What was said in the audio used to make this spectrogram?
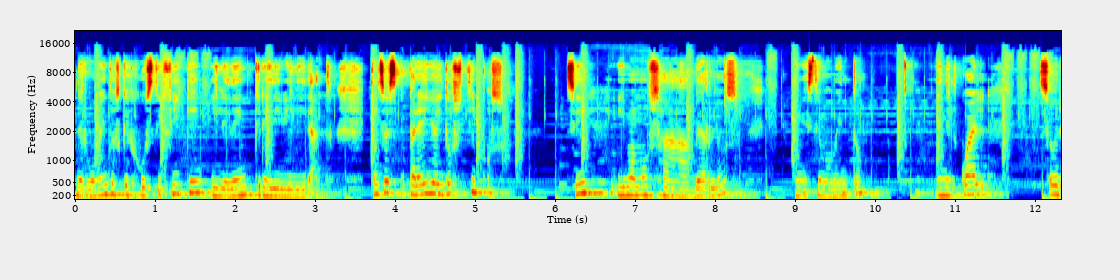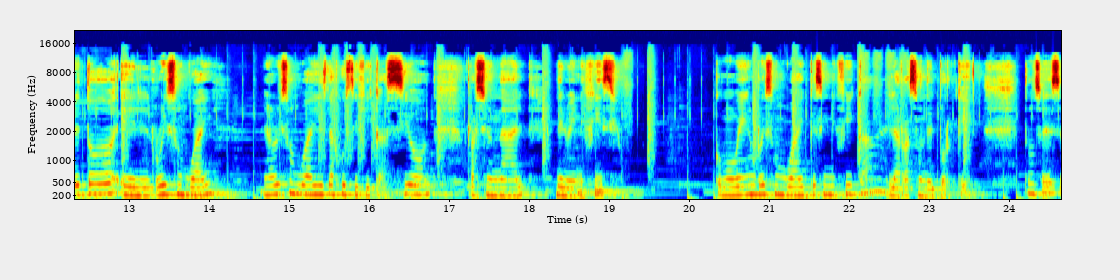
de argumentos que justifiquen y le den credibilidad. Entonces, para ello hay dos tipos, ¿sí? Y vamos a verlos en este momento, en el cual, sobre todo, el reason why, el reason why es la justificación racional del beneficio. Como ven, reason why, ¿qué significa? La razón del por qué. Entonces,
